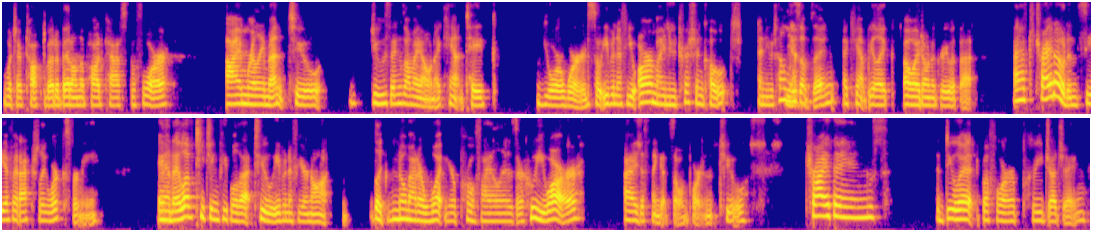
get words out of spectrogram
which I've talked about a bit on the podcast before, I'm really meant to do things on my own. I can't take your word. So even if you are my nutrition coach and you tell me yeah. something, I can't be like, oh, I don't agree with that. I have to try it out and see if it actually works for me. And I love teaching people that too, even if you're not like, no matter what your profile is or who you are. I just think it's so important to try things, do it before prejudging,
